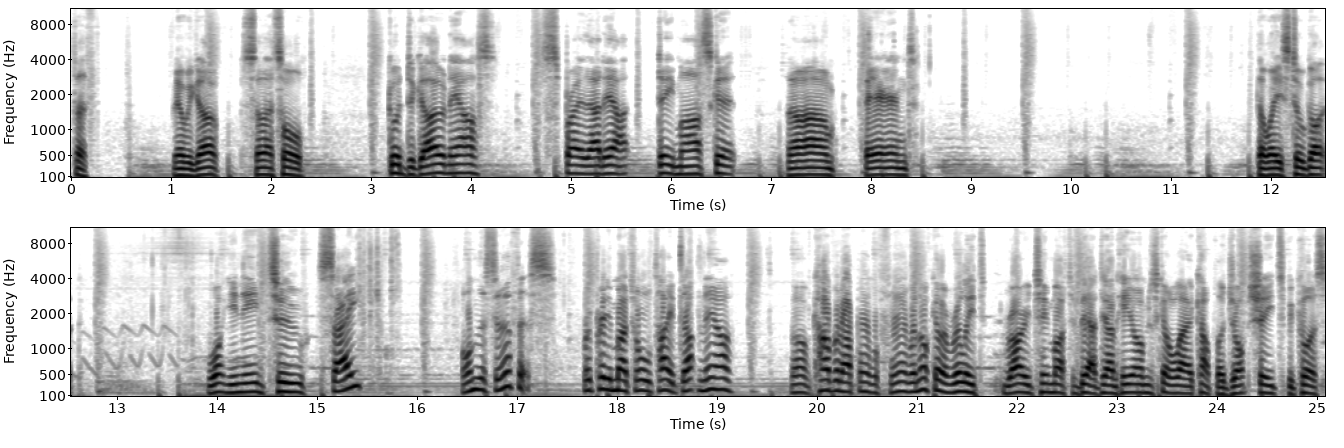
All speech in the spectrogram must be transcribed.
So, there we go. So that's all good to go now. Spray that out, demask it, um, and that way you still got what you need to say on the surface we're pretty much all taped up now. I've covered up all the floor. We're not going to really worry too much about down here. I'm just going to lay a couple of drop sheets because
